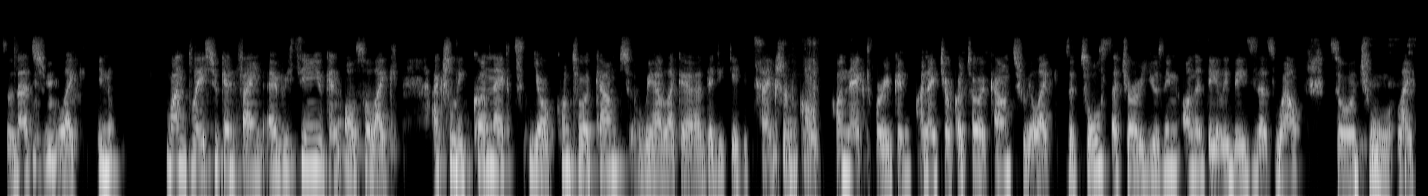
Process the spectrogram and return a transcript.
So that's mm-hmm. like in one place you can find everything. You can also like actually connect your Qonto account. We have like a dedicated section called Connect where you can connect your Qonto account to like the tools that you're using on a daily basis as well. So to like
